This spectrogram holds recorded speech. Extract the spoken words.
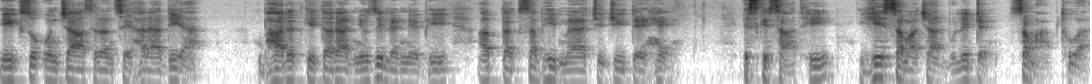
एक सौ उनचास रन से हरा दिया। भारत की तरह न्यूजीलैंड ने भी अब तक सभी मैच जीते हैं। इसके साथ ही ये समाचार बुलेटिन समाप्त हुआ।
